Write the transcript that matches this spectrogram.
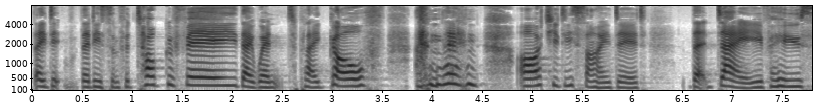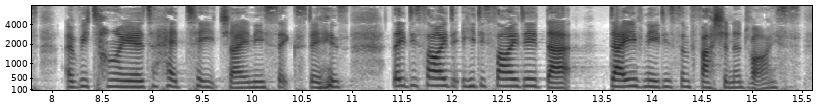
They did, they did some photography, they went to play golf, and then Archie decided that Dave, who's a retired head teacher in his 60s, they decided, he decided that Dave needed some fashion advice.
